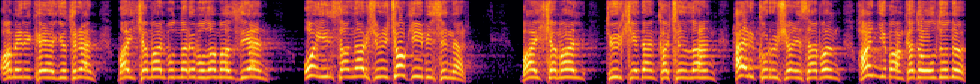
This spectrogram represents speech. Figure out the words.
Amerika'ya götüren, Bay Kemal bunları bulamaz diyen o insanlar şunu çok iyi bilsinler. Bay Kemal Türkiye'den kaçırılan her kuruşun hesabın hangi bankada olduğunu,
